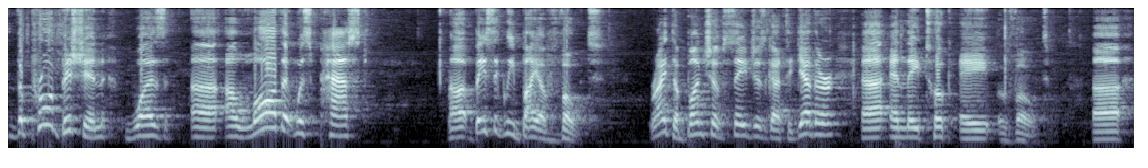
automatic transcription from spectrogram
the prohibition was uh, a law that was passed uh, basically by a vote, right? A bunch of sages got together uh, and they took a vote. Uh,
